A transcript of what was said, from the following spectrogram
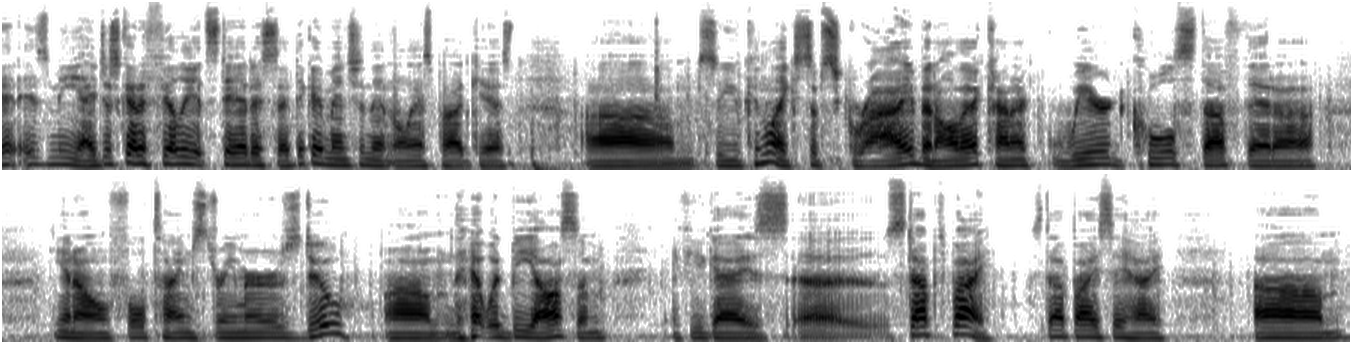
that is me. I just got affiliate status. I think I mentioned that in the last podcast. Um, so you can like subscribe and all that kind of weird, cool stuff that uh, you know full time streamers do. Um, that would be awesome if you guys uh, stopped by. Stop by, say hi. Um,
